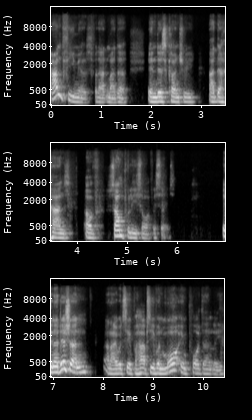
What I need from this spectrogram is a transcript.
and females, for that matter, in this country at the hands of some police officers. In addition, and I would say perhaps even more importantly,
